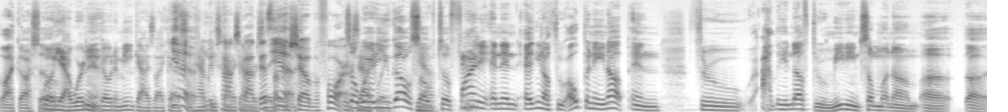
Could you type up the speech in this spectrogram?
like ourselves. Well, yeah. Where do you go to meet guys like us Yeah, and have We've these kind talked of about this conversations? on Yeah. the show before. So where do you go? So Yeah. to finding and then and, you know through opening up and through oddly enough through meeting someone um uh uh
